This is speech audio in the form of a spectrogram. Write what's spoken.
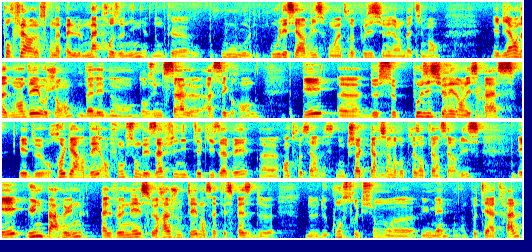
Pour faire ce qu'on appelle le macro-zoning, donc où, les services vont être positionnés dans le bâtiment, eh bien, on a demandé aux gens d'aller dans, une salle assez grande et de se positionner dans l'espace et de regarder en fonction des affinités qu'ils avaient entre services. Donc chaque personne représentait un service et une par une, elles venaient se rajouter dans cette espèce de, construction euh, humaine, un peu théâtrale.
